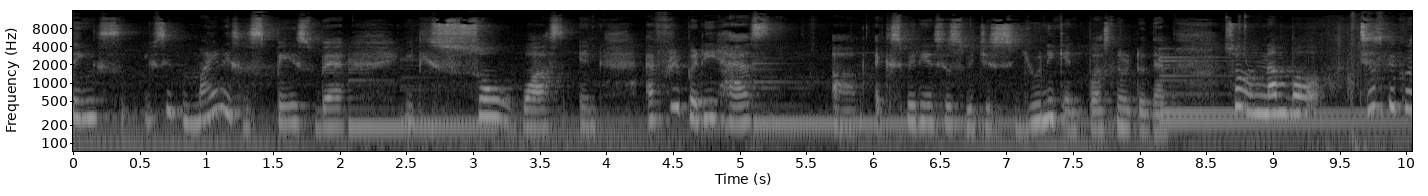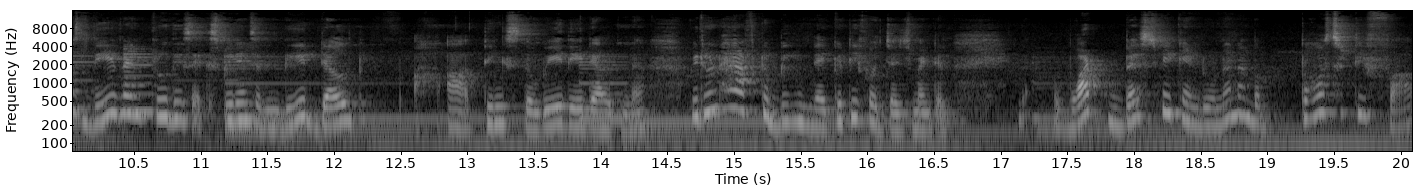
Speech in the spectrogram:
things you see mind is a space where it is so vast and everybody has um, experiences which is unique and personal to them so number just because they went through this experience and they dealt uh, things the way they dealt no? we don't have to be negative or judgmental what best we can do na நம்ம பாசிட்டிவாக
